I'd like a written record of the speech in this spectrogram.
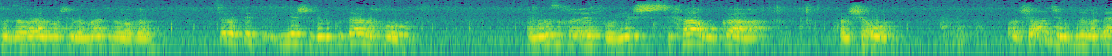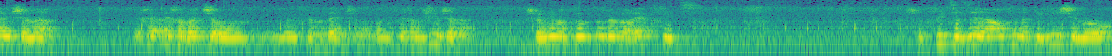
חזרה על מה שלמדנו, אבל רוצה לתת, יש בנקודה הלכות, אני לא זוכר איפה, יש שיחה ארוכה על שעון. על שעון שלפני 200 שנה. איך, איך עבד שעון, לא לפני 200 שנה, אבל לפני 50 שנה. שעונים עבדו אותו דבר, היה קפיץ. שהקפיץ הזה, האופן הטבעי שלו,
